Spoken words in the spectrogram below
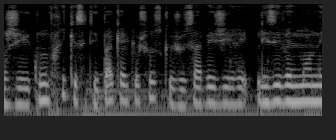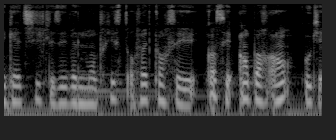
j'ai compris que c'était pas quelque chose que je savais gérer. Les événements négatifs, les événements tristes, en fait quand c'est quand c'est un par un, ok.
